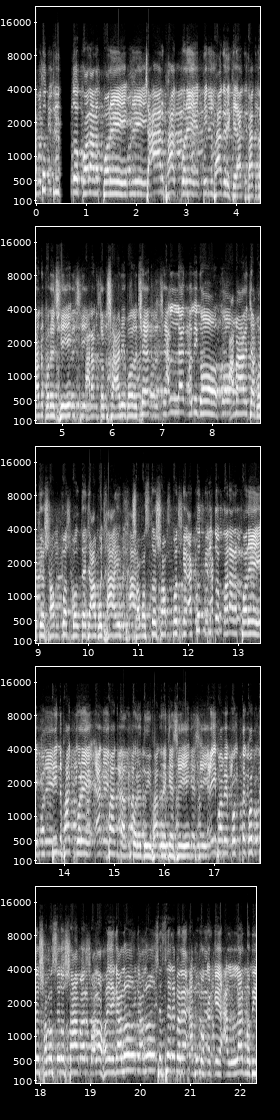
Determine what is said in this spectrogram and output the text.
একত্রিত করার পরে চার ভাগ করে তিন ভাগ রেখে এক ভাগ দান করেছি। আর একজন সাহাবী বলছেন আল্লাহ নবী গো, আমার যাবতীয় সম্পদ বলতে যা বোঝায়, সমস্ত সম্পদকে একত্রিত করার পরে তিন ভাগ করে এক ভাগ দান করে দুই ভাগ রেখেছি। এইভাবে করতে করতে সমস্ত সাহাবার বলা হয়ে গেল। শেষের বেলায় আবু বকরকে আল্লাহ নবী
